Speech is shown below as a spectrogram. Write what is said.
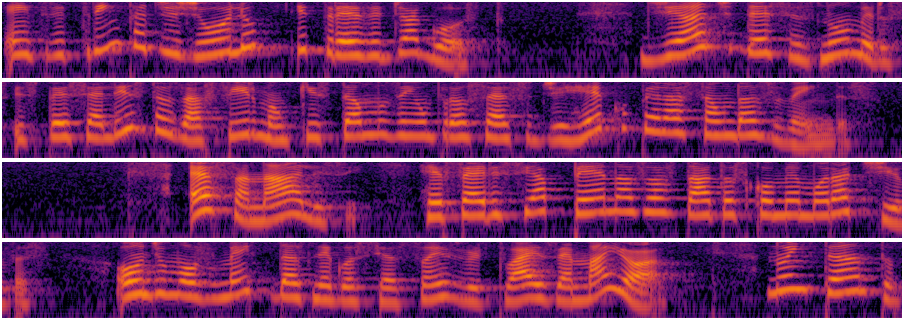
entre 30 de julho e 13 de agosto. Diante desses números, especialistas afirmam que estamos em um processo de recuperação das vendas. Essa análise refere-se apenas às datas comemorativas, onde o movimento das negociações virtuais é maior no entanto,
